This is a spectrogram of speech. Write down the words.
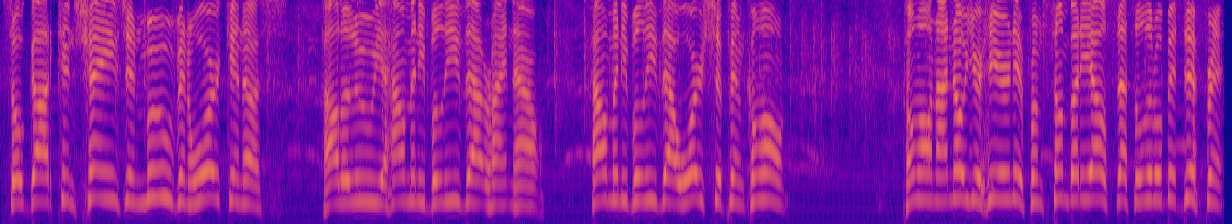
so God can change and move and work in us. Hallelujah. How many believe that right now? How many believe that? Worship Him. Come on. Come on, I know you're hearing it from somebody else that's a little bit different,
